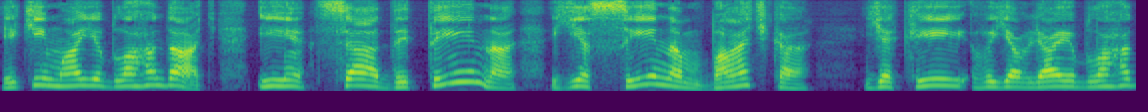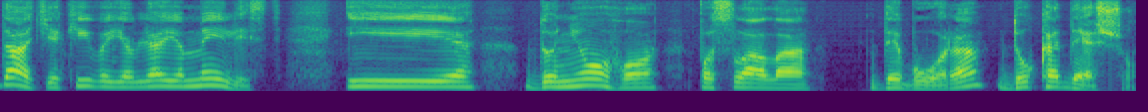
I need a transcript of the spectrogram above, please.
який має благодать. І ця дитина є сином батька, який виявляє благодать, який виявляє милість. І до нього послала Дебора до Кадешу.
